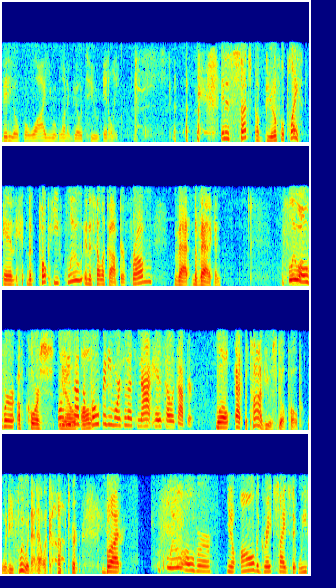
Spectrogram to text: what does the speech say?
video for why you would want to go to Italy. it is such a beautiful place, and the Pope he flew in his helicopter from Vat- the Vatican flew over, of course. Well, you know, he's not the all, Pope anymore, so that's not his helicopter. Well, at the time he was still Pope when he flew in that helicopter, but flew over. You know all the great sites that we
